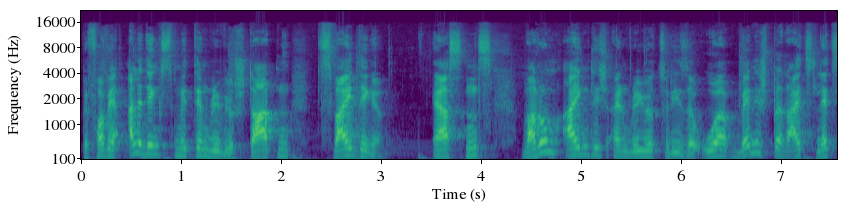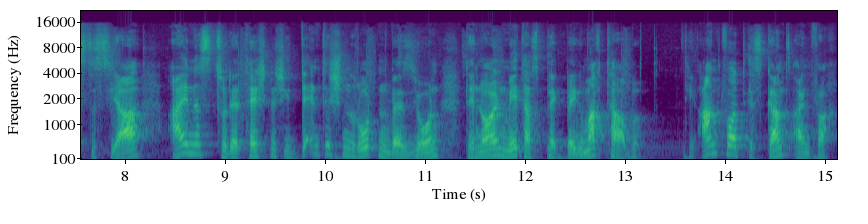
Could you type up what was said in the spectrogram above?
Bevor wir allerdings mit dem Review starten, zwei Dinge. Erstens, warum eigentlich ein Review zu dieser Uhr, wenn ich bereits letztes Jahr eines zu der technisch identischen roten Version der neuen Metas Black Bay gemacht habe? Die Antwort ist ganz einfach.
